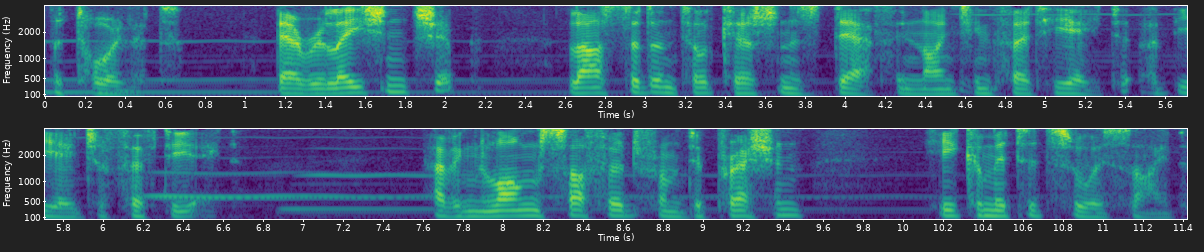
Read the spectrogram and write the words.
The Toilet. Their relationship lasted until Kirchner's death in 1938 at the age of 58. Having long suffered from depression, he committed suicide.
